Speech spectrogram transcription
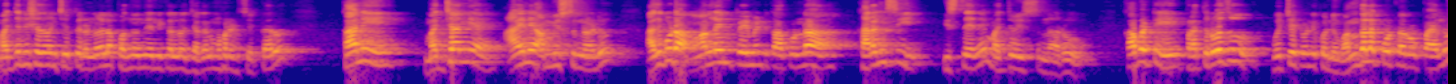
మద్య నిషేధం అని చెప్పి రెండు వేల పంతొమ్మిది ఎన్నికల్లో జగన్మోహన్ రెడ్డి చెప్పారు. కానీ మద్యాన్ని ఆయనే అమ్మిస్తున్నాడు. అది కూడా ఆన్లైన్ పేమెంట్ కాకుండా కరెన్సీ ఇస్తేనే మద్యం ఇస్తున్నారు. కాబట్టి ప్రతిరోజు వచ్చేటువంటి కొన్ని వందల కోట్ల రూపాయలు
